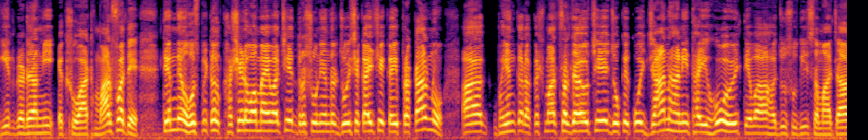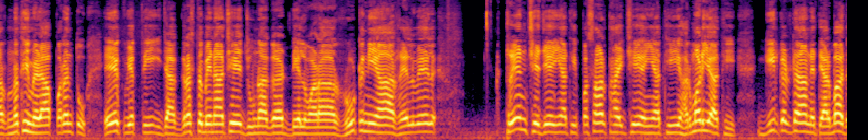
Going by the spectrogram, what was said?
ગીરગઢાની એકસો આઠ મારફતે તેમને હોસ્પિટલ ખસેડવામાં આવ્યા છે. દ્રશ્યોની અંદર જોઈ શકાય છે કઈ પ્રકારનો આ ભયંકર અકસ્માત સર્જાયો છે. જો કે કોઈ જાનહાનિ થઈ હોય તેવા હજુ સુધી સમાચાર નથી મળ્યા, પરંતુ એક વ્યક્તિ ઈજાગ્રસ્ત બન્યા છે. જુનાગઢ, દેલવાડા રૂટની આ રેલવે ટ્રેન છે જે અહીંયાથી પસાર થાય છે. અહીંયાથી હરમડિયાથી ગીરગઢડા અને ત્યારબાદ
